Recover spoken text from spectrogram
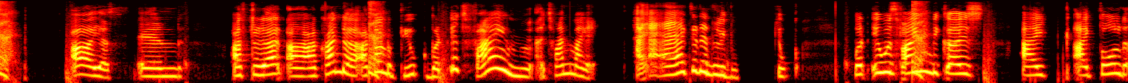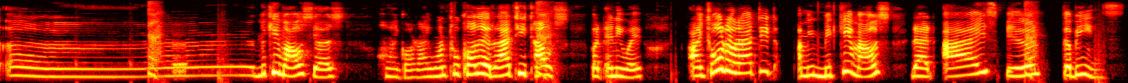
ah yes, and after that, I kinda I kinda puke, but it's fine. It's fine. My I, I accidentally puke, but it was fine because I I told uh Mickey Mouse yes. Oh my god, I want to call it Ratty House, but anyway, I told Ratty I mean Mickey Mouse that I spilled the beans.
